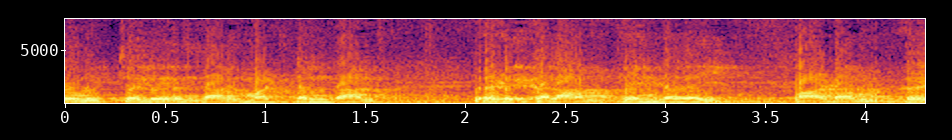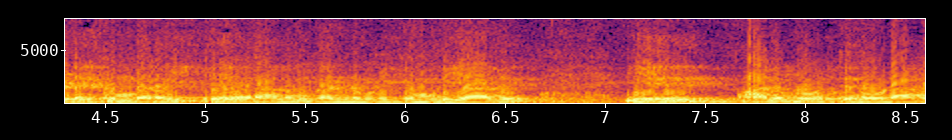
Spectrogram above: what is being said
துணிச்சல் இருந்தால் மட்டும்தான் எடுக்கலாம் என்பதை படம் எடுக்கும் வரை எவராலும் கண்டுபிடிக்க முடியாது. இது அனுபவத்தினூடாக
